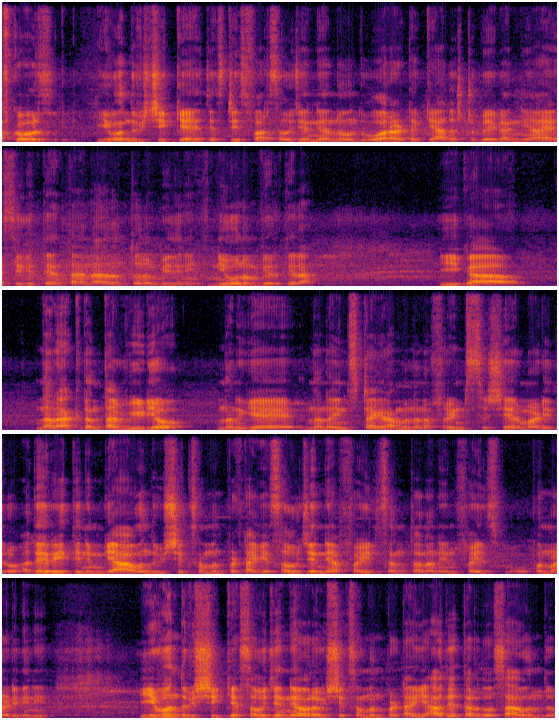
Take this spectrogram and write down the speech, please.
ಅಫ್ಕೋರ್ಸ್ ಈ ಒಂದು ವಿಷಯಕ್ಕೆ ಜಸ್ಟಿಸ್ ಫಾರ್ ಸೌಜನ್ಯ ಅನ್ನೋ ಒಂದು ಹೋರಾಟಕ್ಕೆ ಆದಷ್ಟು ಬೇಗ ನ್ಯಾಯ ಸಿಗುತ್ತೆ ಅಂತ ನಾನಂತೂ ನಂಬಿದ್ದೀನಿ. ನೀವು ನಂಬಿರ್ತೀರ? ಈಗ ನಾನು ಹಾಕಿದಂಥ ವಿಡಿಯೋ ನನಗೆ ನನ್ನ ಇನ್ಸ್ಟಾಗ್ರಾಮಲ್ಲಿ ನನ್ನ ಫ್ರೆಂಡ್ಸ್ ಶೇರ್ ಮಾಡಿದರು. ಅದೇ ರೀತಿ ನಿಮಗೆ ಆ ಒಂದು ವಿಷಯಕ್ಕೆ ಸಂಬಂಧಪಟ್ಟ ಹಾಗೆ ಸೌಜನ್ಯ ಫೈಲ್ಸ್ ಅಂತ ನಾನು ಏನು ಫೈಲ್ಸ್ ಓಪನ್ ಮಾಡಿದ್ದೀನಿ. ಈ ಒಂದು ವಿಷಯಕ್ಕೆ, ಸೌಜನ್ಯ ಅವರ ವಿಷಯಕ್ಕೆ ಸಂಬಂಧಪಟ್ಟ ಯಾವುದೇ ಥರದ ಹೊಸ ಒಂದು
